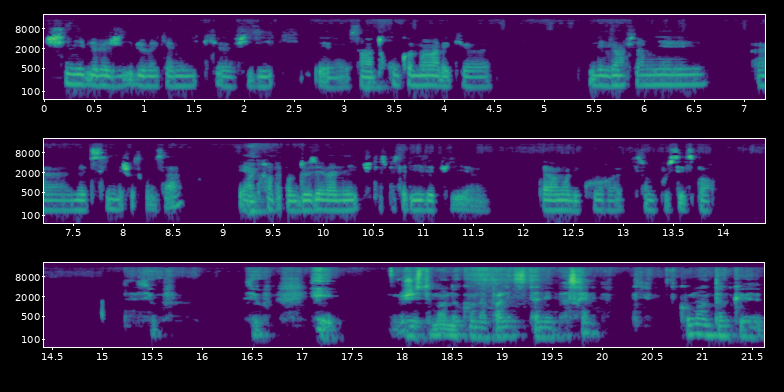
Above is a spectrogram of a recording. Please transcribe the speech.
chimie, biologie, biomécanique, euh, physique, et c'est un tronc commun avec les infirmiers, médecine, des choses comme ça. Et après, en fait, en deuxième année, tu te spécialises et puis euh, tu as vraiment des cours qui sont poussés sport. C'est ouf. C'est ouf. Et justement, donc on a parlé de cette année de passerelle. Comment en tant que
